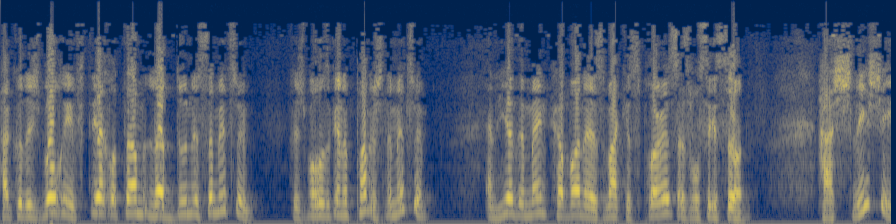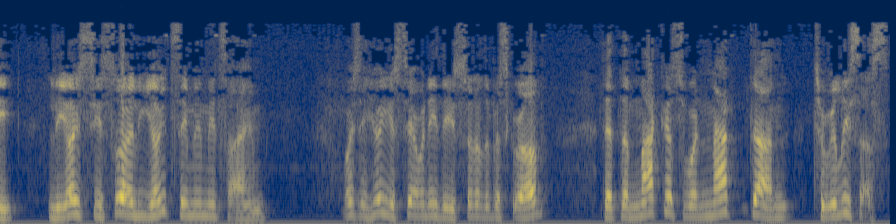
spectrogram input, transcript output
הקדוש ברוך הוא הבטיח אותם לדונס המצרים. Because Baruch is going to punish the Mitzrim. And here the main kavanah is Makis Proris, as we'll see soon. Hashlishi, liyois Yisrael yoytze mitzrayim. Whereas here you see already the Yisod of the Brisker Rov, that the Makkahs were not done to release us.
